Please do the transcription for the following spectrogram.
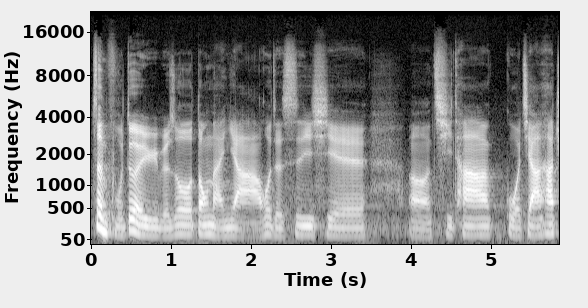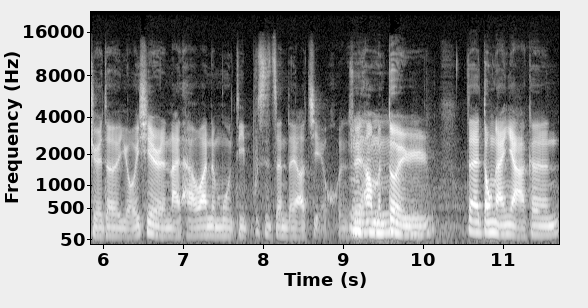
政府对于比如说东南亚或者是一些呃其他国家，他觉得有一些人来台湾的目的不是真的要结婚，所以他们对于在东南亚跟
